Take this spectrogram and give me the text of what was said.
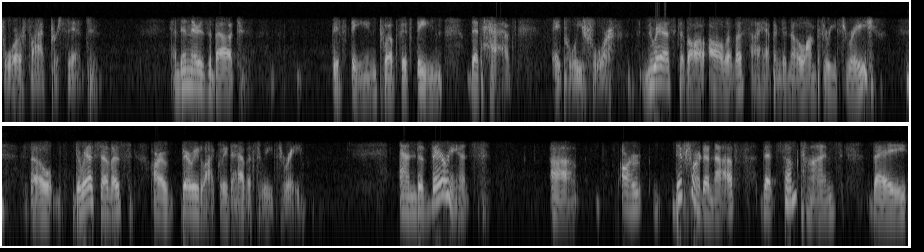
4 or 5 percent. And then there's about 15, 12, 15 that have ApoE4. And the rest of all, all of us, I happen to know I'm 3 3. So the rest of us are very likely to have a 3 3. And the variants uh, are different enough that sometimes they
